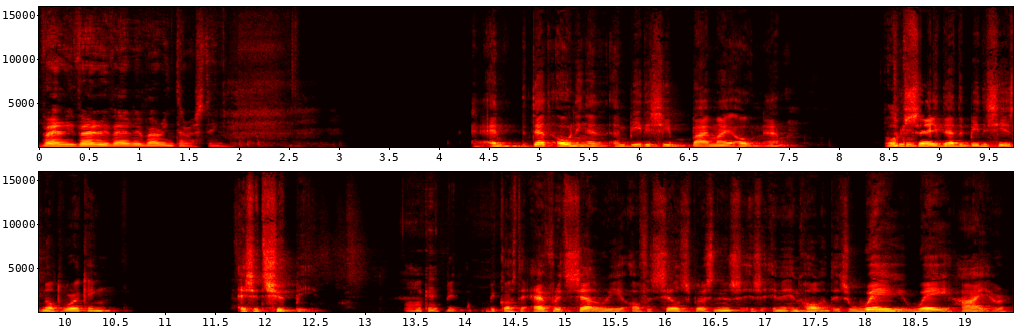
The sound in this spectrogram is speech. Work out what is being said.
Very, very, very, very interesting and that owning an, an BDC by my own, eh? Okay. To say that the BDC is not working as it should be. Okay. Be, because the average salary of a salesperson is, is in, in Holland is way, way higher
